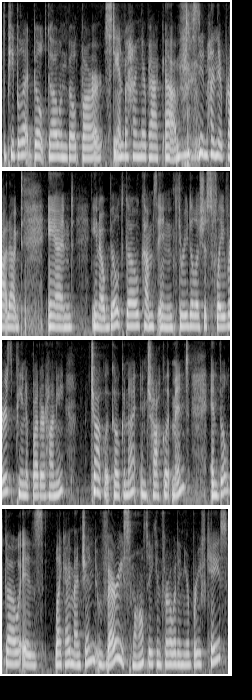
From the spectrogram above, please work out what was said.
The people at Built Go and Built Bar stand behind their pack, um, stand behind their product, and you know, Built Go comes in three delicious flavors peanut butter honey, chocolate coconut, and chocolate mint. And Built Go is, like I mentioned, very small, so you can throw it in your briefcase,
